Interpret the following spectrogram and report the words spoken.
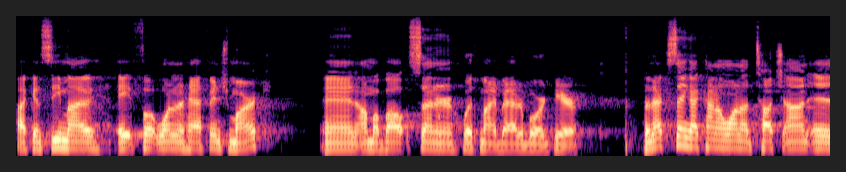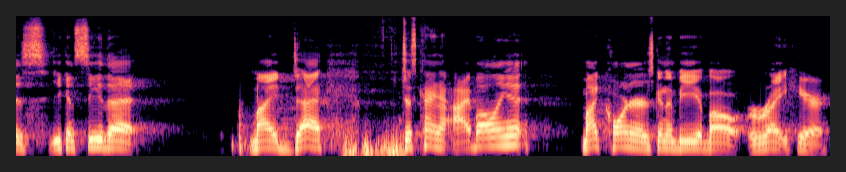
I can see my eight foot, one and a half inch mark, and I'm about center with my batter board here. The next thing I kind of want to touch on is you can see that my deck, just kind of eyeballing it, my corner is going to be about right here.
